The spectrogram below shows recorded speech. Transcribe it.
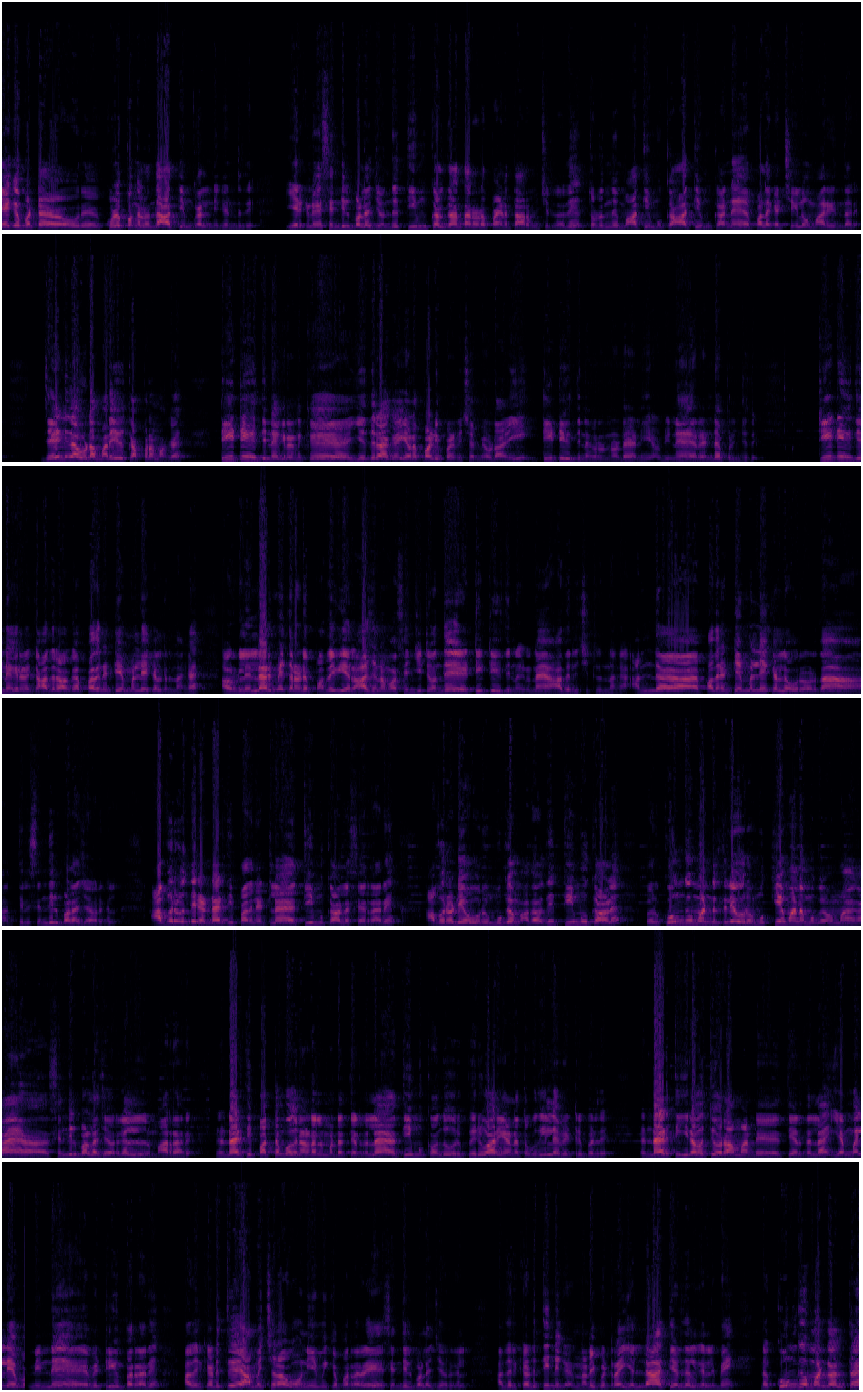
ஏகப்பட்ட ஒரு குழப்பங்கள் வந்து அதிமுக நிகழ்ந்தது. ஏற்கனவே செந்தில் பாலாஜி வந்து திமுக தான் தன்னோட பயணத்தை ஆரம்பிச்சிருந்தாரு. தொடர்ந்து மதிமுக அதிமுகன்னு பல கட்சிகளும் மாறி இருந்தார் ஜெயலலிதாவோட மறைவுக்கு அப்புறமாக டிடிவி தினகரனுக்கு எதிராக எடப்பாடி பழனிசாமியோட அணி டிடிவி தினகரனோட அணி அப்படின்னு ரெண்டாக பிரிஞ்சது. டிடிவி தினகரனுக்கு ஆதரவாக பதினெட்டு எம்எல்ஏக்கள் இருந்தாங்க. அவர்கள் எல்லாருமே தன்னோட பதவியை ராஜினாமா செஞ்சுட்டு வந்து டிடிவி தினகரனை ஆதரிச்சிட்டு இருந்தாங்க. அந்த பதினெட்டு எம்எல்ஏக்களில் ஒருவர் தான் திரு செந்தில் பாலாஜி அவர்கள். அவர் வந்து ரெண்டாயிரத்தி பதினெட்டில் திமுகவில் சேர்றாரு. அவருடைய ஒரு முகம் அதாவது திமுகவில் ஒரு கொங்கு மண்டலத்திலே ஒரு முக்கியமான முகமாக செந்தில் பாலாஜி அவர்கள் மாறுறாரு. ரெண்டாயிரத்தி பத்தொம்போது நாடாளுமன்ற தேர்தலில் திமுக வந்து ஒரு பெருவாரியான தொகுதியில் வெற்றி பெறுது. ரெண்டாயிரத்தி இருபத்தி ஓராம் ஆண்டு தேர்தலில் எம்எல்ஏ நின்று வெற்றியும் பெறாரு. அதற்கடுத்து அமைச்சராகவும் நியமிக்கப்படுறாரு செந்தில் பாலாஜி அவர்கள். அதற்கடுத்து நடைபெற்ற எல்லா தேர்தல்களுமே இந்த கொங்கு மண்டலத்தை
